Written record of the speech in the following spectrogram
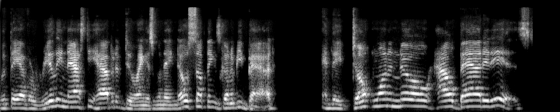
what they have a really nasty habit of doing is when they know something's going to be bad, and they don't want to know how bad it is,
